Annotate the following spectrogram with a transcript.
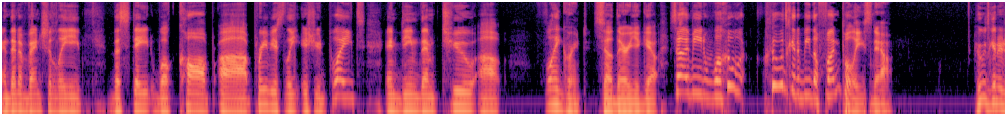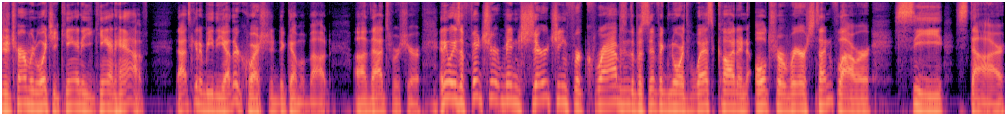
and then eventually the state will call uh, previously issued plates and deem them too uh, flagrant. So there you go. So I mean, well, who who's going to be the fun police now? Who's going to determine what you can and you can't have? That's going to be the other question to come about. Uh, that's for sure. Anyways, a fisherman searching for crabs in the Pacific Northwest caught an ultra rare sunflower sea star.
